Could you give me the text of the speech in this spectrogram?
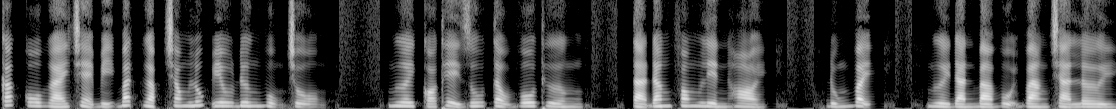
các cô gái trẻ bị bắt gặp trong lúc yêu đương vụng trộm. Ngươi có thể du tẩu vô thường. Tả Đăng Phong liền hỏi. Đúng vậy. Người đàn bà vội vàng trả lời.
